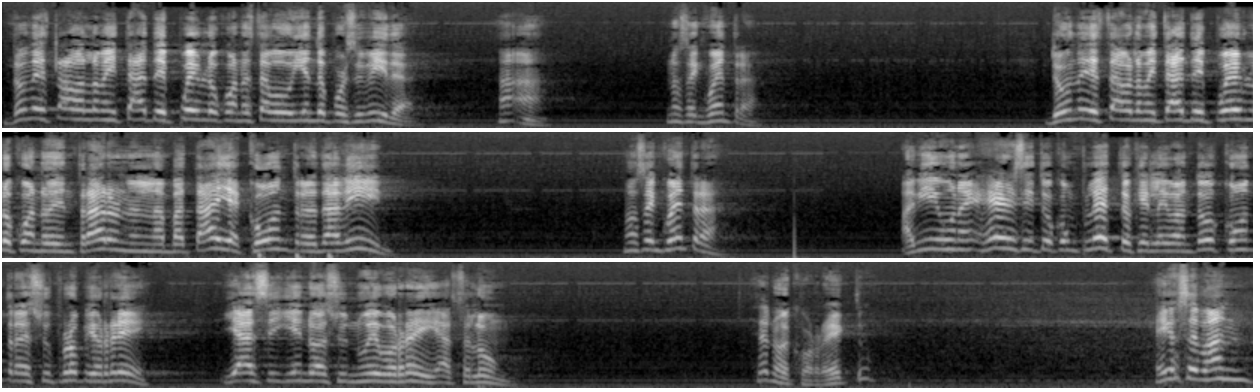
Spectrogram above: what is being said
¿Dónde estaba la mitad del pueblo cuando estaba huyendo por su vida? Ah, ah, no se encuentra. ¿Dónde estaba la mitad del pueblo cuando entraron en la batalla contra David? No se encuentra. Había un ejército completo que levantó contra su propio rey, ya siguiendo a su nuevo rey, Absalom. Eso no es correcto. Ellos se van.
